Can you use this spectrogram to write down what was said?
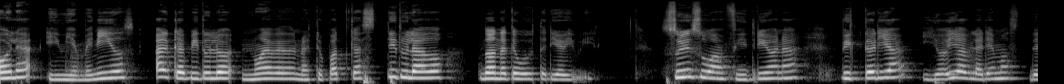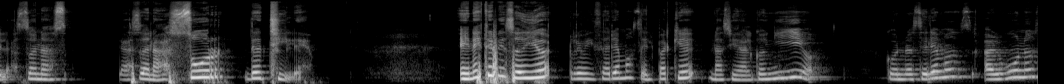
Hola y bienvenidos al capítulo 9 de nuestro podcast titulado ¿Dónde te gustaría vivir? Soy su anfitriona Victoria y hoy hablaremos de las zonas, la zona sur de Chile. En este episodio revisaremos el Parque Nacional Conguillío. Conoceremos algunos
